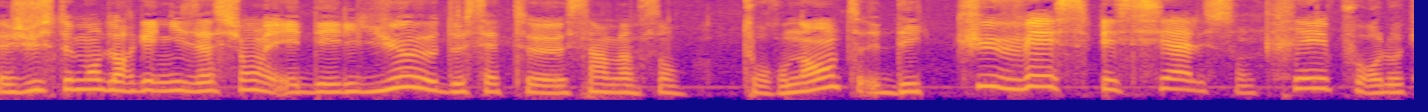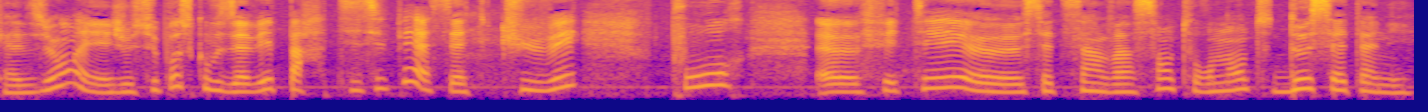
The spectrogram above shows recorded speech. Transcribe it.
justement de l'organisation et des lieux de cette Saint-Vincent tournante, des cuvées spéciales sont créées pour l'occasion et je suppose que vous avez participé à cette cuvée pour euh, fêter euh, cette Saint-Vincent tournante de cette année.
